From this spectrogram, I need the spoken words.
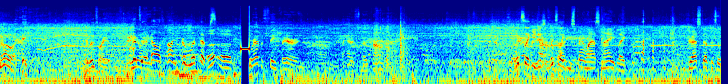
No, I think it looks like it. What the hell's on your lips? We're at the state fair and um, I had a snow cone. Looks like you just looks like you spent last night like dressed up as a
